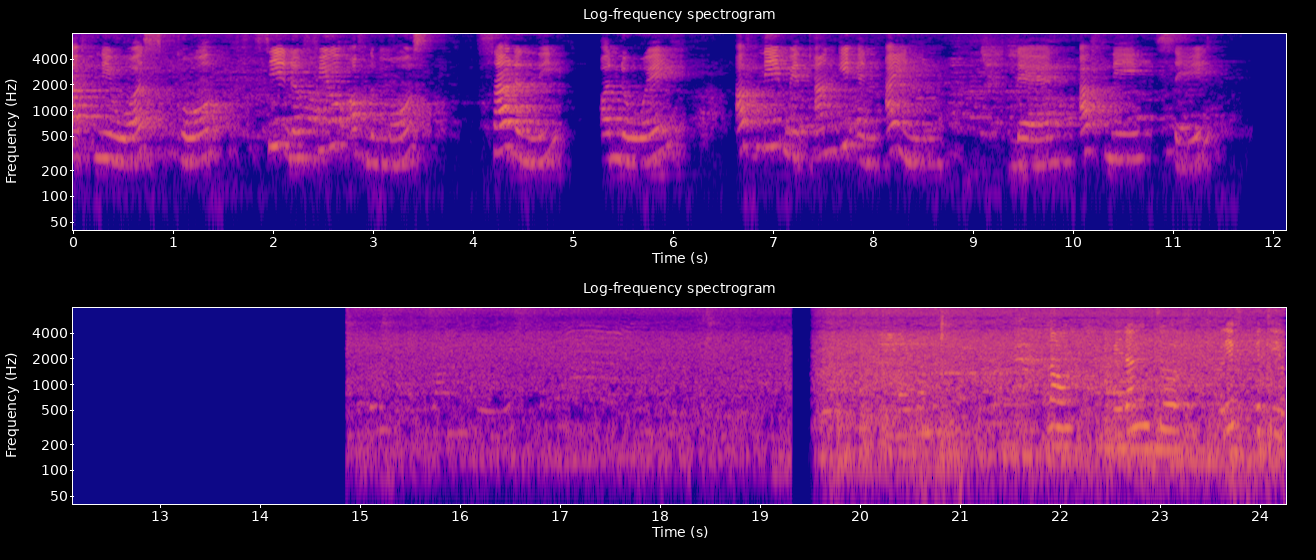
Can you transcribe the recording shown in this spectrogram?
Afni was cold, see the view of the mosque. Suddenly, on the way, Afni met Anggi and. Then Afni said, No, we don't to live with you.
